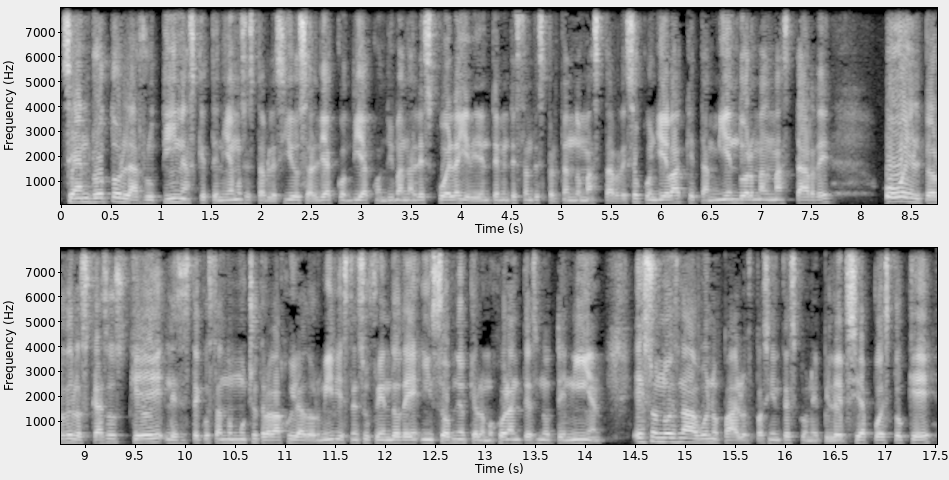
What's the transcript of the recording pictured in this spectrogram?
se han roto las rutinas que teníamos establecidos al día con día cuando iban a la escuela y evidentemente están despertando más tarde. Eso conlleva que también duerman más tarde o en el peor de los casos que les esté costando mucho trabajo ir a dormir y estén sufriendo de insomnio que a lo mejor antes no tenían. Eso no es nada bueno para los pacientes con epilepsia, puesto que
